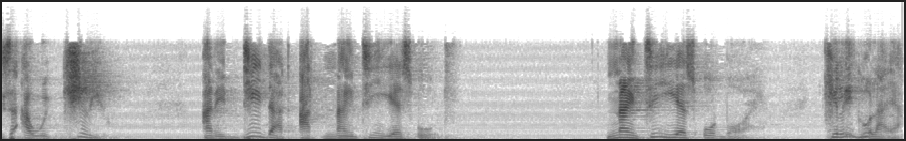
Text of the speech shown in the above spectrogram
He He said, I will kill you. And he did that at 19 years old. 19 years old boy killing Goliath.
